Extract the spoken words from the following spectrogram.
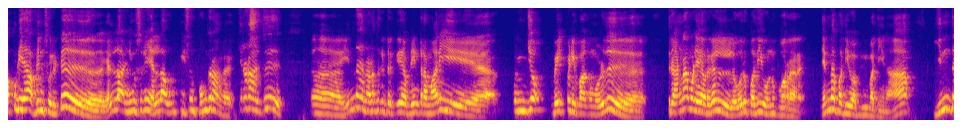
அப்படியா அப்படின்னு சொல்லிட்டு எல்லா நியூஸ்லயும் எல்லா ஊபிஸும் பொங்குறாங்க. என்னடா இது? என்ன நடந்துகிட்டு இருக்கு அப்படின்ற மாதிரி கொஞ்சம் வெயிட் பண்ணி பார்க்கும்பொழுது திரு அண்ணாமலை அவர்கள் ஒரு பதிவு ஒன்று போடுறாரு. என்ன பதிவு அப்படின்னு பார்த்தீங்கன்னா இந்த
